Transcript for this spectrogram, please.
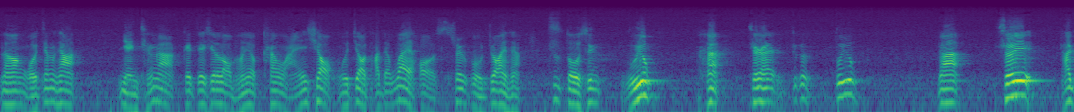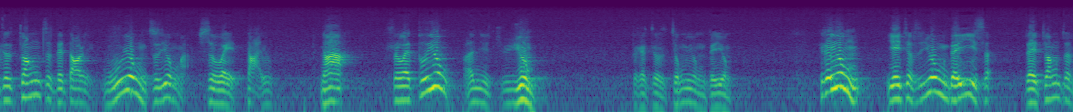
那我经常年轻啊，跟这些老朋友开玩笑，我叫他的外号《水浒传》上智多星无用，哈，这个这个不用啊，所以他就庄子的道理，无用之用啊，是为大用，啊，是为不用而你去用，这个就是中庸的用，这个用也就是用的意思。在庄子，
